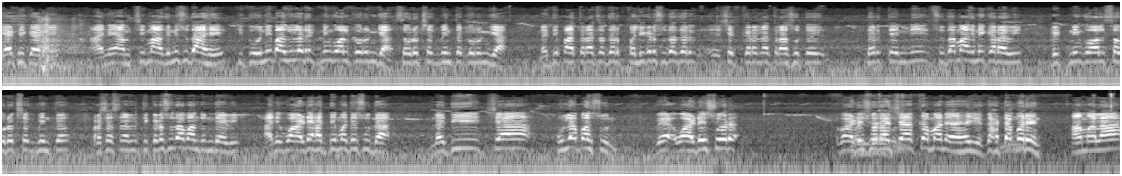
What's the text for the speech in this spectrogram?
या ठिकाणी आणि आमची मागणी सुद्धा आहे की दोन्ही बाजूला रिटनिंग वॉल करून घ्या संरक्षक भिंत करून घ्या. नदीपात्राचा जर पलीकडे सुद्धा जर शेतकऱ्यांना त्रास होतोय तर त्यांनी सुद्धा मागणी करावी. रिटनिंग वॉल संरक्षक भिंत प्रशासनाने तिकडे सुद्धा बांधून द्यावी. आणि वाडे हद्दीमध्ये सुद्धा नदीच्या पुलापासून वे- वाडेश्वर वाडेश्वराच्या कमान हे, घाटापर्यंत आम्हाला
